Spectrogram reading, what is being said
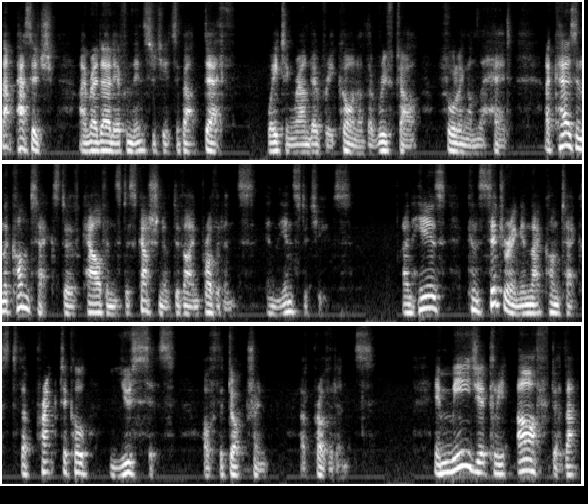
That passage I read earlier from the Institutes about death waiting round every corner, the roof tile falling on the head, occurs in the context of Calvin's discussion of divine providence in the Institutes. And he is considering in that context the practical uses of the doctrine of providence. Immediately after that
